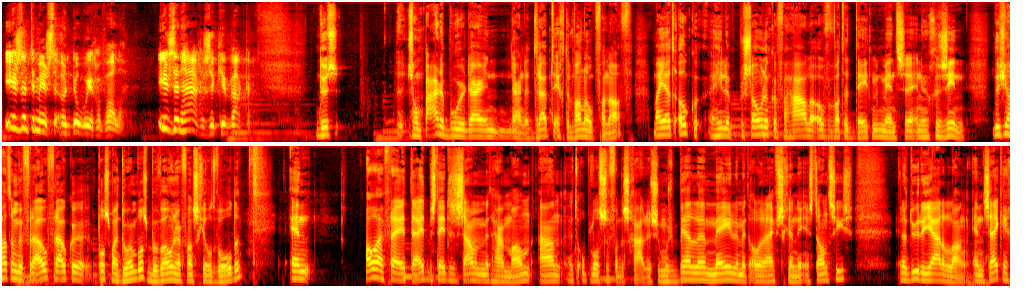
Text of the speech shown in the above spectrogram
Is er tenminste een dode gevallen? Is Den Haag eens een keer wakker? Dus eh, zo'n paardenboer, daarin, nou, daar druipt echt de wanhoop vanaf. Maar je had ook hele persoonlijke verhalen over wat het deed met mensen en hun gezin. Dus je had een mevrouw, vrouwke Posma Doornbos, bewoner van Schildwolde. En al haar vrije tijd besteedde ze samen met haar man aan het oplossen van de schade. Dus ze moest bellen, mailen met allerlei verschillende instanties. En dat duurde jarenlang. En zij kreeg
